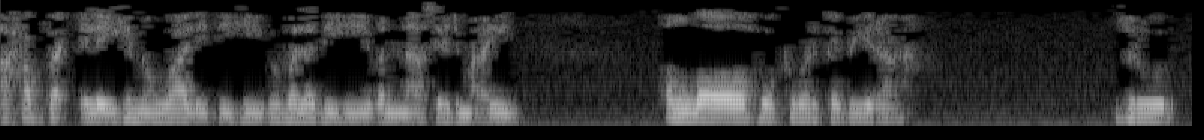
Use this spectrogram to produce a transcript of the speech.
احب اليه من والده وولده والناس اجمعين اللہ اکبر کبیرہ۔ ضرور۔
